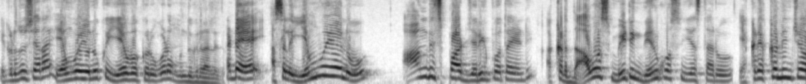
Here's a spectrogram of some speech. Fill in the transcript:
ఇక్కడ చూసారా ఎంఓఏలకు ఏ ఒక్కరు కూడా ముందుకు రాలేదు. అంటే అసలు ఎంఓఏలు ఆన్ ది స్పాట్ జరిగిపోతాయండి. అక్కడ దావోస్ మీటింగ్ దేనికోసం చేస్తారు? ఎక్కడెక్కడి నుంచో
